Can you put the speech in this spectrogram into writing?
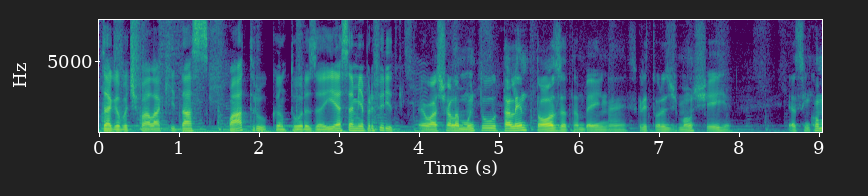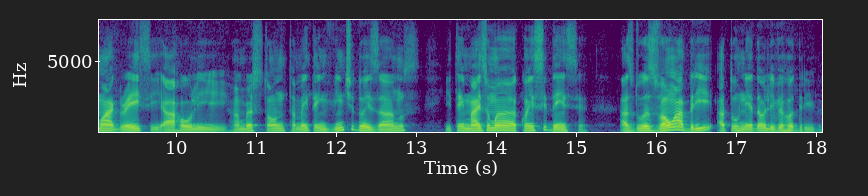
Ortega, eu vou te falar que das quatro cantoras aí, essa é a minha preferida. Eu acho ela muito talentosa também, né? Escritora de mão cheia. Assim como a Grace, a Holly Humberstone também tem 22 anos e tem mais uma coincidência. As duas vão abrir a turnê da Olivia Rodrigo.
